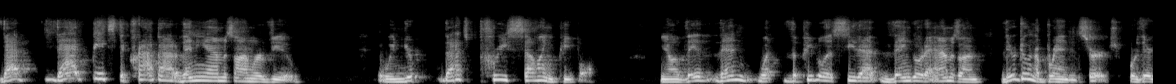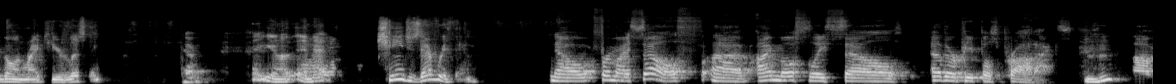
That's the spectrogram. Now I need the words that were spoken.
That that beats the crap out of any Amazon review. When you're that's pre-selling people. You know, they then what the people that see that then go to Amazon, they're doing a branded search or they're going right to your listing. Yeah. And, you know, and that changes everything. Now, for myself, uh, I mostly sell other people's products. Mm-hmm. Um,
